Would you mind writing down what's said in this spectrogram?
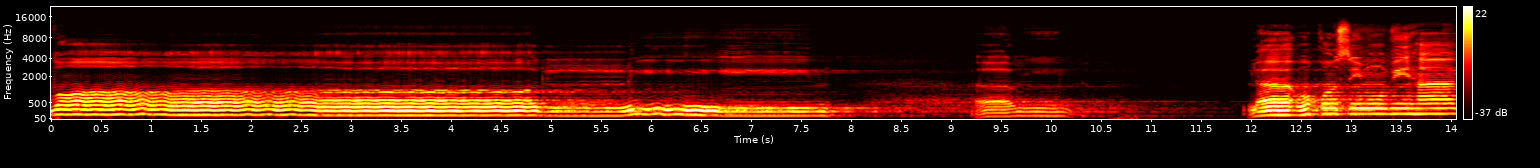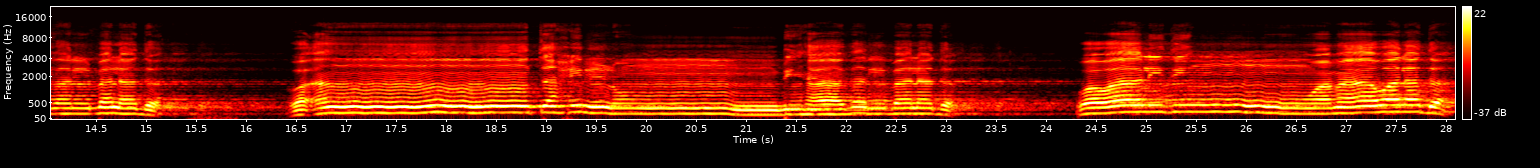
الضالين. آمين. لا أقسم بهذا البلد وأنت حل بهذا البلد ووالد وما ولد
